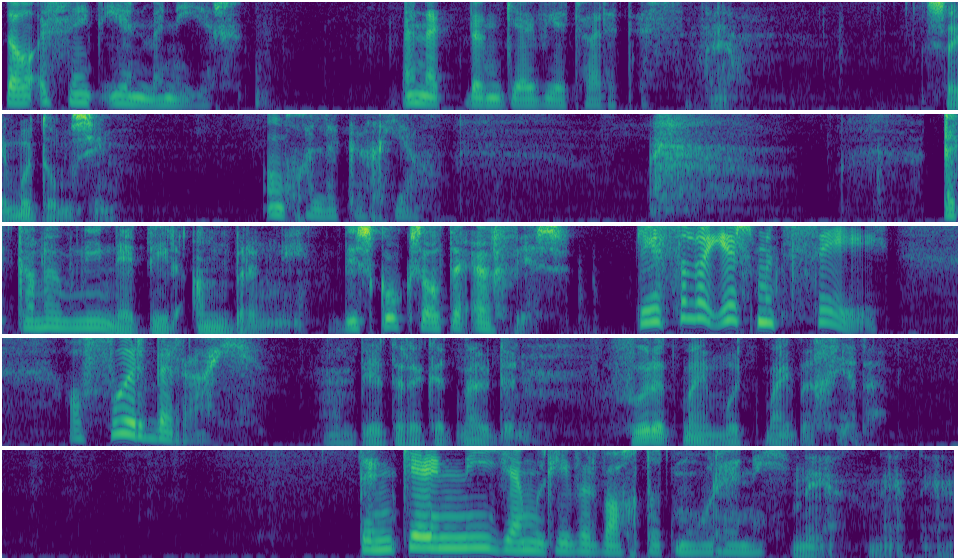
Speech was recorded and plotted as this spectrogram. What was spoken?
Daar is net een manier. En ek dink jy weet wat dit is. Sy moet hom sien. Ongelukkig ja. Ek kan hom nie net hier aanbring nie. Die skok sal te erg wees. Jy sal haar eers moet sê. Al voorberei. Beter ek dit nou doen voordat my moed my begewe. Dink jy nie jy moet liewer wag tot môre nie? Nee, nee, nee.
